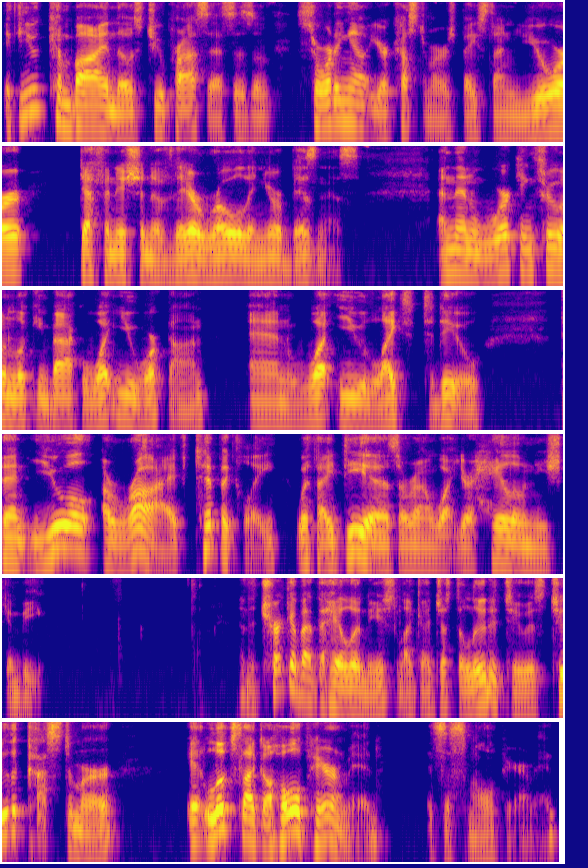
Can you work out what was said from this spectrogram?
If you combine those two processes of sorting out your customers based on your definition of their role in your business and then working through and looking back what you worked on and what you liked to do then you will arrive typically with ideas around what your halo niche can be. And the trick about the halo niche, like I just alluded to, is to the customer, it looks like a whole pyramid. It's a small pyramid,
